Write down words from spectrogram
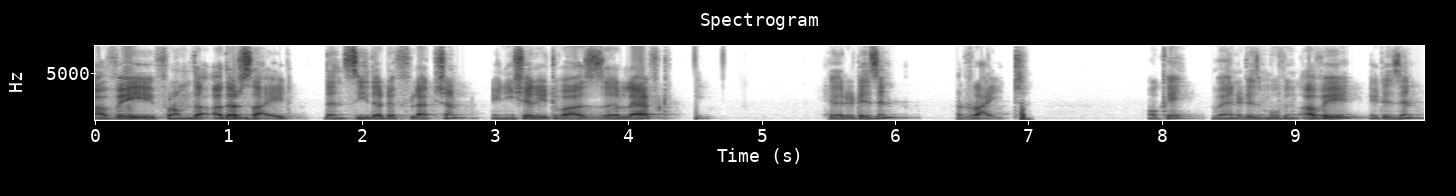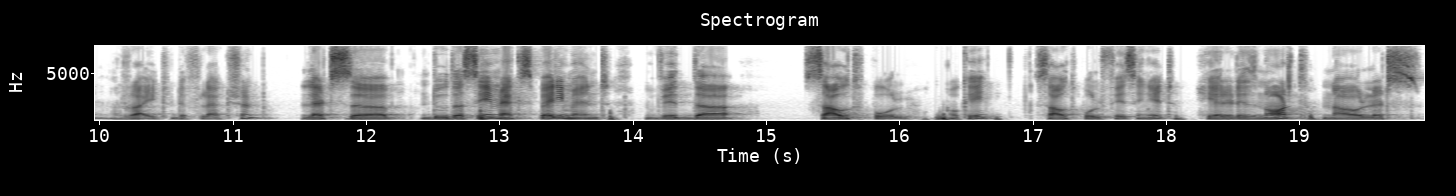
away from the other side then see the deflection. Initially it was uh, left. Here it is in right. Okay? When it is moving away it is in right. Deflection. Let's uh, do the same experiment with the south pole. Okay? South pole facing it. Here it is north. Now let's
